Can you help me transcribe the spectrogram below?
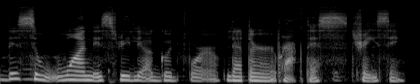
This one is really a good for letter practice tracing.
